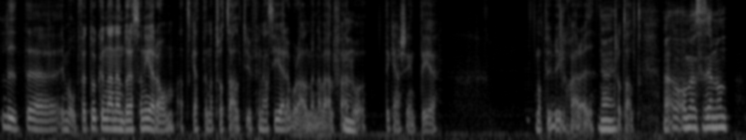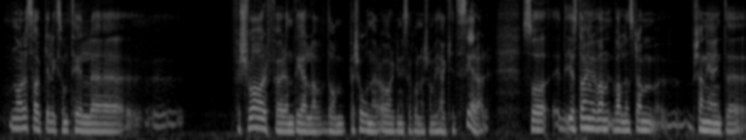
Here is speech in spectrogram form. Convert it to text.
lite emot. För då kunde han ändå resonera om att skatterna trots allt ju finansierar vår allmänna välfärd mm. och det kanske inte är något vi vill skära i Nej. trots allt. Om jag ska säga någon, några saker liksom till eh, försvar för en del av de personer och organisationer som vi här kritiserar. Så just Daniel Wallenström känner jag inte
